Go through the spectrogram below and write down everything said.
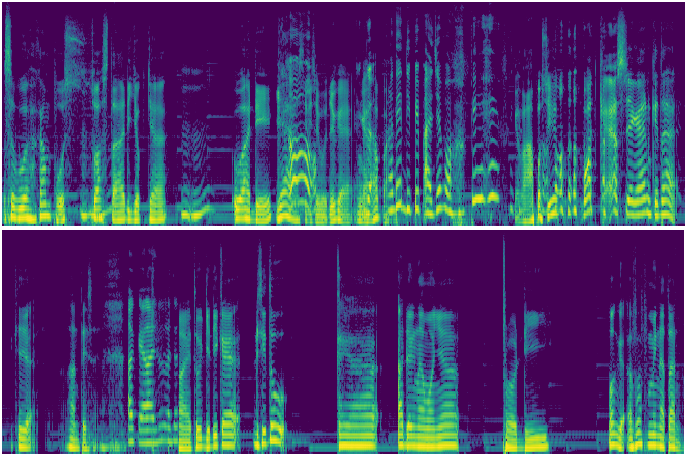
sebuah kampus Mm-mm. swasta di Jogja Mm-mm. UAD. Ya, Oh. disebut juga. Enggak Nggak, apa. Nanti dipip aja po. Pip. Apa sih podcast ya kan kita kayak santai. Oke lanjut lanjut. Nah, itu jadi kayak di situ kayak ada yang namanya prodi Oh enggak, apa peminatan,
